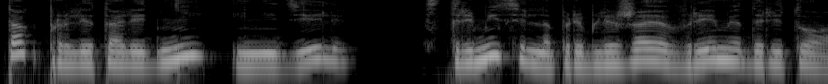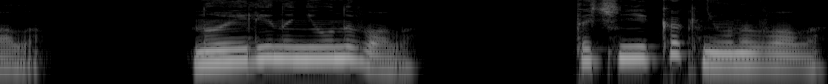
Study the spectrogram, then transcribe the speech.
Так пролетали дни и недели, стремительно приближая время до ритуала. Но Элина не унывала. Точнее, как не унывала?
